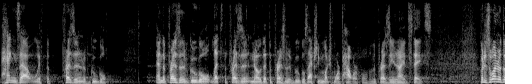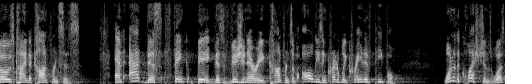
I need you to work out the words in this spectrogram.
hangs out with the president of Google. And the president of Google lets the president know that the president of Google is actually much more powerful than the president of the United States. But it's one of those kind of conferences. And at this Think Big, this visionary conference of all these incredibly creative people, one of the questions was,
